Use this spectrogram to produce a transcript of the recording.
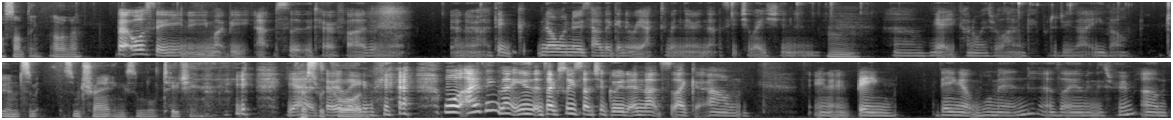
or something. I don't know. But also, you know, you might be absolutely terrified and not. You know, I think no one knows how they're going to react when they're in that situation, and Hmm. um, yeah, you can't always rely on people to do that either. Doing some some training, some little teaching. Yeah, Press totally. record. Yeah. Well, I think that is it's actually such a good and that's like um, you know, being being a woman as I am in this room, um,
